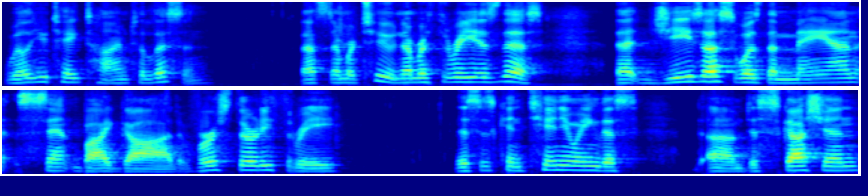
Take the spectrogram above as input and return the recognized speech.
Will you take time to listen? That's number two. Number three is this that Jesus was the man sent by God. Verse 33, this is continuing this um, discussion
